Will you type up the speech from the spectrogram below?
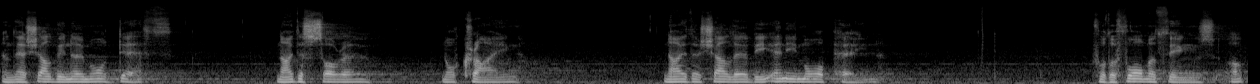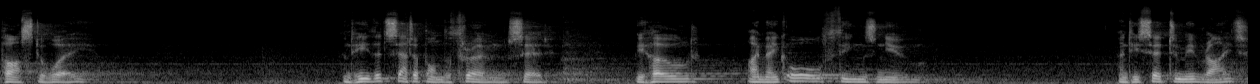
And there shall be no more death, neither sorrow nor crying, neither shall there be any more pain. For the former things are passed away. And he that sat upon the throne said, Behold, I make all things new. And he said to me, Write,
